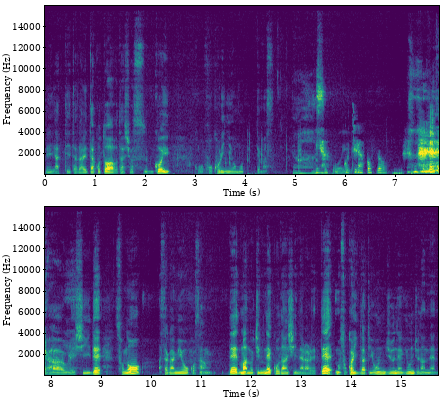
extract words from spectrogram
えーやっていただいたことは私はすごいこう誇りに思ってます。いやすごい。こちらこそ。いやー 嬉しい。でその浅上陽子さんで、まあ、後にね講談師になられてもうそこからだって40年40何年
